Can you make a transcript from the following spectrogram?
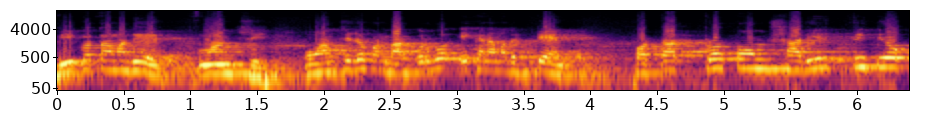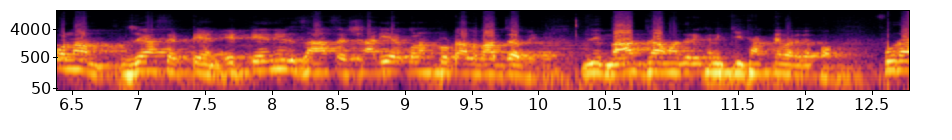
বি কত আমাদের? ওয়ান থ্রি ওয়ান থ্রি যখন বার করব, এখানে আমাদের টেন অর্থাৎ প্রথম সারির তৃতীয় কলাম যে আছে টেন এই টেনের যা আছে, সারি আর কলাম টোটাল বাদ যাবে। যদি বাদ যা আমাদের এখানে কি থাকতে পারে দেখো? পুরা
